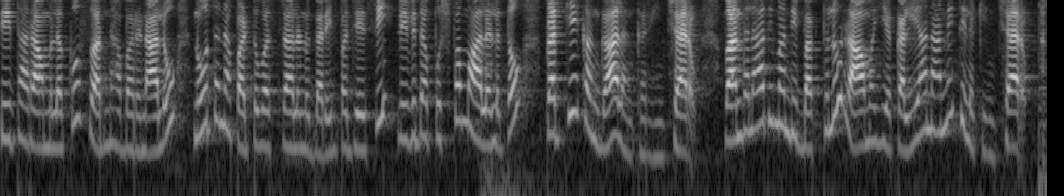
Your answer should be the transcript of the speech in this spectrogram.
సీతారాములకు స్వర్ణాభరణాలు నూతన పట్టు వస్త్రాలను ధరింపజేసి వివిధ పుష్పమాలలతో ప్రత్యేకంగా అలంకరించారు. వందలాది మంది భక్తులు రామయ్య కళ్యాణాన్ని తిలకించారు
